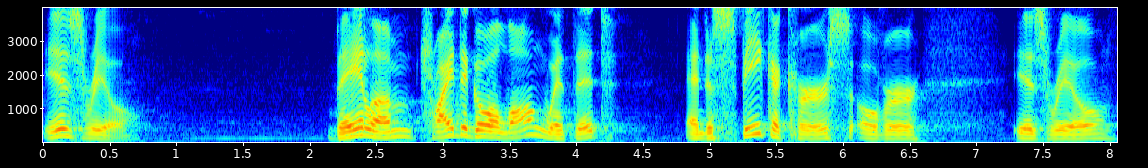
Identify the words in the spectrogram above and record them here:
Israel. Balaam tried to go along with it and to speak a curse over Israel.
